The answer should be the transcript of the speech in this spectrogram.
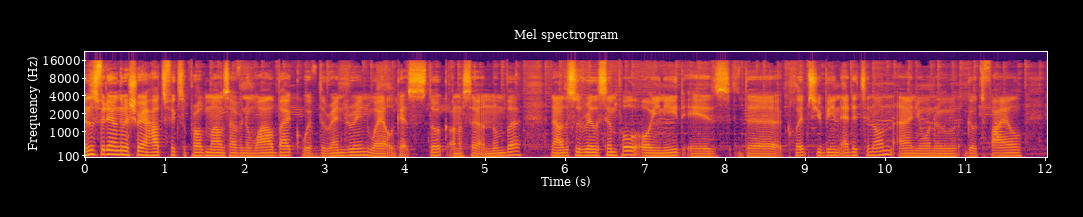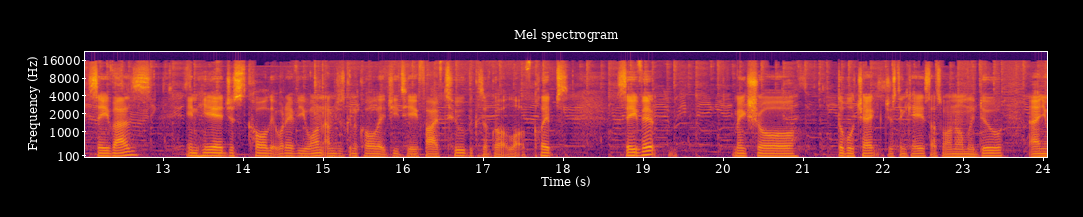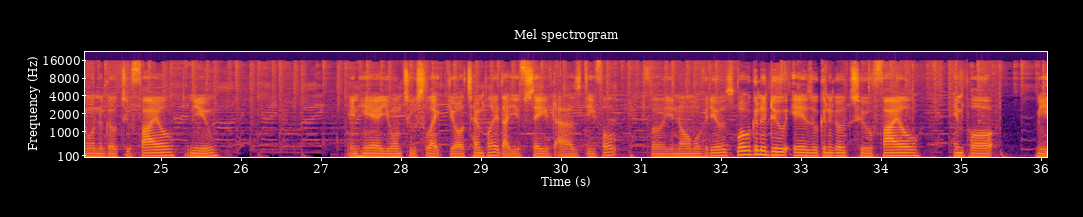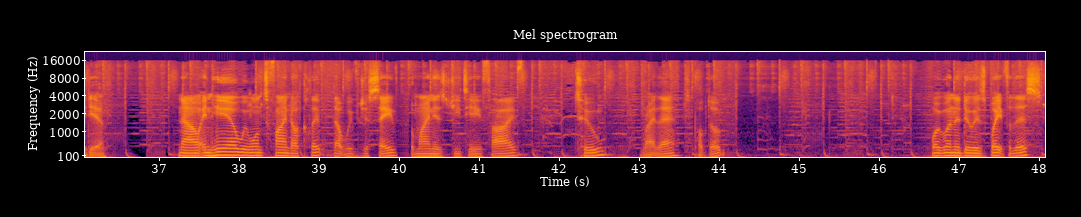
In this video I'm going to show you how to fix a problem I was having a while back with the rendering where it'll get stuck on a certain number. Now this is really simple, all you need is the clips you've been editing on and you want to go to file, save as. In here just call it whatever you want, I'm just going to call it GTA 5 2 because I've got a lot of clips. Save it, make sure double check just in case that's what I normally do and you want to go to file new in here you want to select your template that you've saved as default for your normal videos. What we're going to do is we're going to go to file import media. Now in here we want to find our clip that we've just saved. So mine is GTA 5 2 right there it's popped up. What we want to do is wait for this.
